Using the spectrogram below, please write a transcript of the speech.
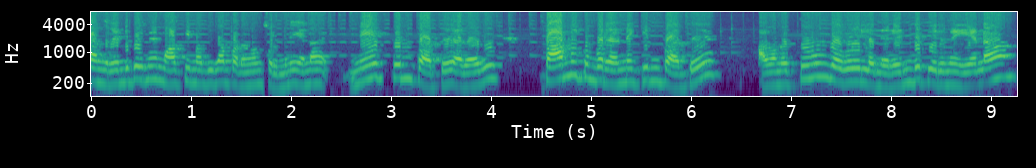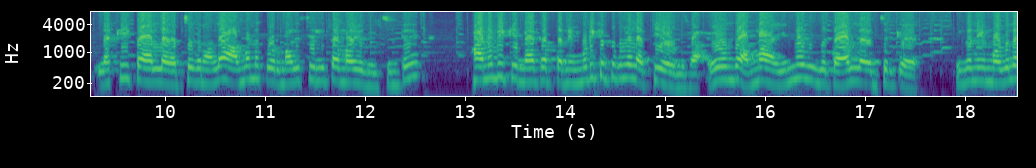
நாங்க ரெண்டு பேருமே மாத்தி மாத்தி தான் பண்ணணும்னு சொல்ல முடியும். ஏன்னா நேத்துன்னு பார்த்து அதாவது சாமி கும்பிட்ற அன்னைக்குன்னு பார்த்து அவங்க தூங்கவே இல்லைங்க ரெண்டு பேருமே. ஏன்னா லக்கி காலில் வச்சதுனால அவனுக்கு ஒரு மாதிரி சிலுத்த மாதிரி இருந்துச்சுன்ட்டு ஹனிபிக்கு மேக்கப் பண்ணி முடிக்கிறதுக்குள்ள லக்கி எழுந்துட்டான் எழுந்து அம்மா என்னது இது காலில் வச்சிருக்க? இதை நீ முதல்ல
